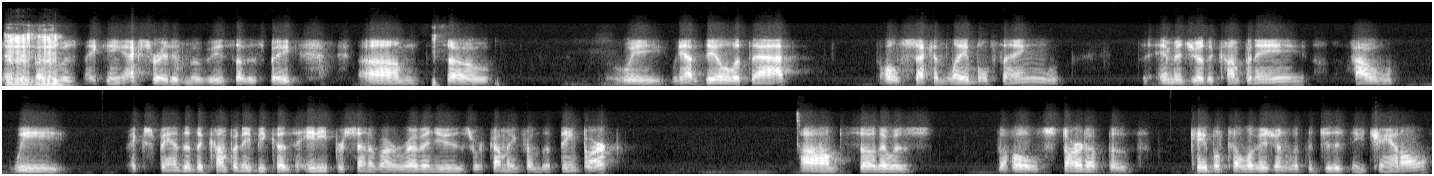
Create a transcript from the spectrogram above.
Everybody Mhm. was making X-rated movies, so to speak. Um, so we we had to deal with that the whole second label thing, the image of the company, how we expanded the company because 80% of our revenues were coming from the theme park. Um, so there was the whole startup of cable television with the Disney Channel.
